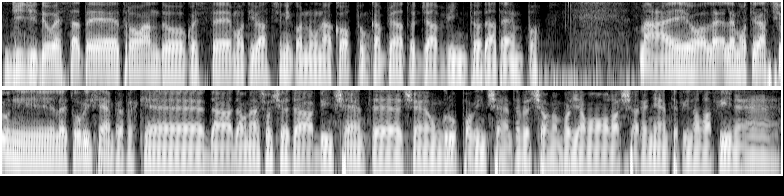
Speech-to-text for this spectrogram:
Gigi, dove state trovando queste motivazioni con una coppa, un campionato già vinto da tempo? Ma io le, motivazioni le trovi sempre perché da, da, una società vincente c'è un gruppo vincente, perciò non vogliamo lasciare niente fino alla fine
